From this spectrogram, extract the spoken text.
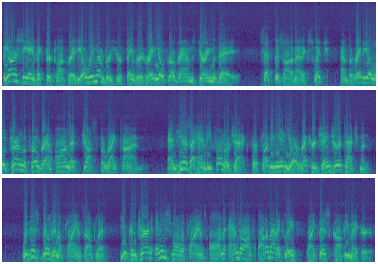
The RCA Victor clock radio remembers your favorite radio programs during the day. Set this automatic switch, and the radio will turn the program on at just the right time. And here's a handy phono jack for plugging in your record changer attachment. With this built-in appliance outlet, you can turn any small appliance on and off automatically like this coffee maker.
